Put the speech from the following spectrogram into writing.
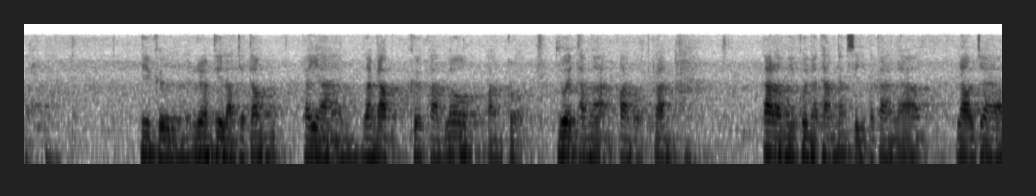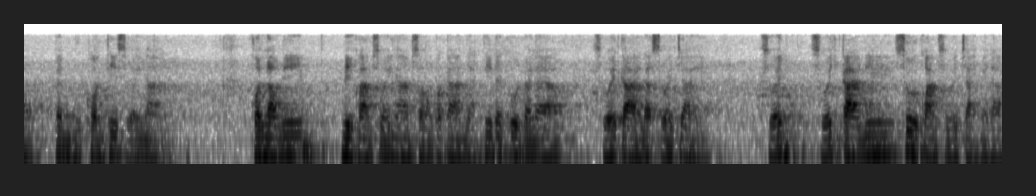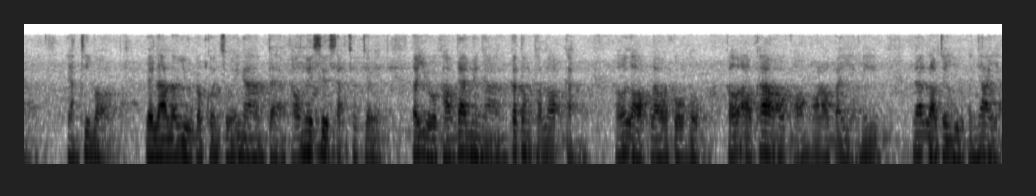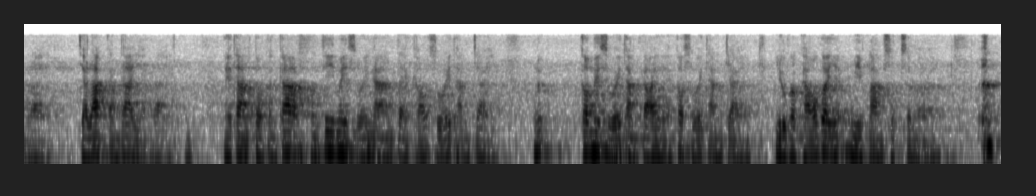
นี่คือเรื่องที่เราจะต้องพยายามระงับคือความโลภความโกรธด้วยธรรมะความอดกลั้น ถ้าเรามีคุณธรรมทั้งสี่ประการแล้ว เราจะ เป็นบุคคลที่สวยงาม คนเหล่านี้มีความสวยงามสองประการอย่างที่ได้พูดไว้แล้ว สวยกายและสวยใจ สวยสวยกายนี้สู้ความสวยใจไม่ได้ อย่างที่บอกเวลาเราอยู่กับคนสวยงาม แต่เขาไม่ซื่อสัตย์สุจริตเราอยู่กับเขาได้ไม่นานก็ต้องทะเลาะกัน เขาหลอกเราโกหก เขาเอาข้าวเอาของของเราไปอย่างนี้ แล้วเราจะอยู่กันได้อย่างไร จะรักกันได้อย่างไร ในทางตรงกันข้ามคนที่ไม่สวยงามแต่เขาสวยทางใจเขาไม่สวยทางกายเนี่เขาสวยทางใจ อยู่กับเขาก็มีความสุขเสมอ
